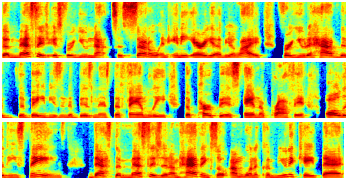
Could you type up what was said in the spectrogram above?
The message is for you not to settle in any area of your life, for you to have the, the babies and the business, the family, the purpose, and the profit, all of these things. That's the message that I'm having. So I'm going to communicate that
